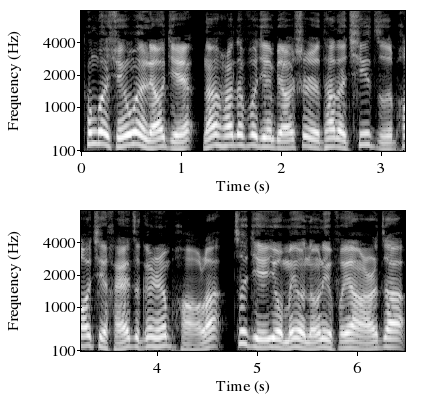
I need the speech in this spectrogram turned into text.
通过询问了解，男孩的父亲表示，他的妻子抛弃孩子跟人跑了，自己又没有能力抚养儿子。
